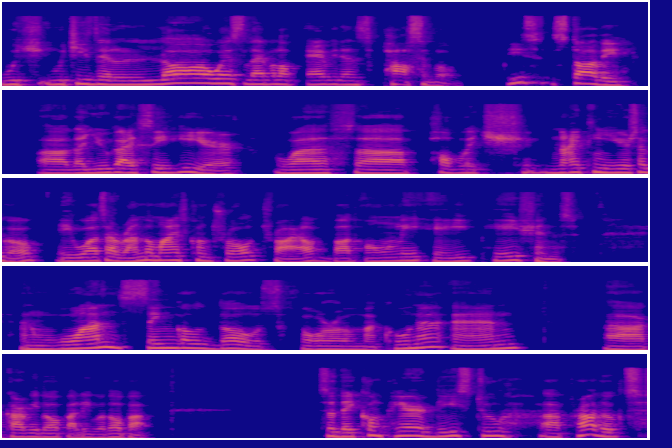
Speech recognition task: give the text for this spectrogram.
which which is the lowest level of evidence possible. This study uh, that you guys see here was uh, published 19 years ago. It was a randomized controlled trial, but only eight patients, and one single dose for Mucuna and uh, carbidopa levodopa. So they compared these two uh, products,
